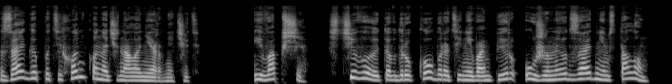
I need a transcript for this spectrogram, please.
Зайга потихоньку начинала нервничать. И вообще, с чего это вдруг оборотень и вампир ужинают за одним столом?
